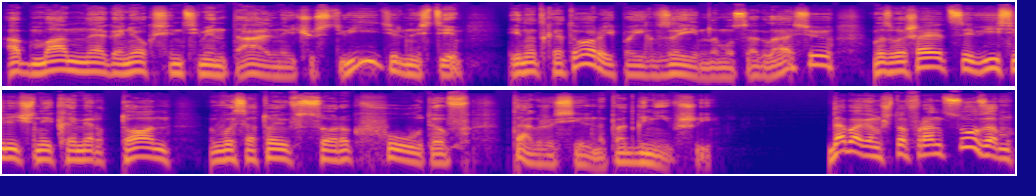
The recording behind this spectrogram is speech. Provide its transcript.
обманный огонек сентиментальной чувствительности — и над которой, по их взаимному согласию, возвышается виселичный камертон высотой в 40 футов, также сильно подгнивший. Добавим, что французам,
